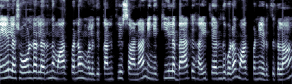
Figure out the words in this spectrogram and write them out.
மேலே ஷோல்டர்லேருந்து மார்க் பண்ண உங்களுக்கு கன்ஃபியூஸ் ஆனால் நீங்கள் கீழே பேக்கு ஹைட்லேருந்து கூட மார்க் பண்ணி எடுத்துக்கலாம்.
